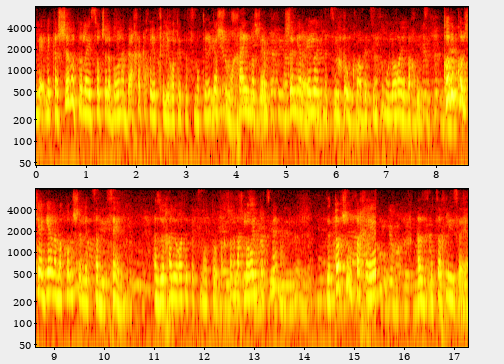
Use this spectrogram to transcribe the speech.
לקשר אותו ליסוד של הבורא עולם, ואחר כך הוא יתחיל לראות את עצמו. כי רגע שהוא חי עם השם, השם יראה לו את מציאותו, הוא כבר בצמצום, הוא לא רואה בחוץ. קודם כל שיגיע למקום של לצמצם, אז הוא יוכל לראות את עצמו טוב. עכשיו אנחנו לא רואים את עצמנו. זה טוב שהוא מפחד, אז הוא צריך להיזהר.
